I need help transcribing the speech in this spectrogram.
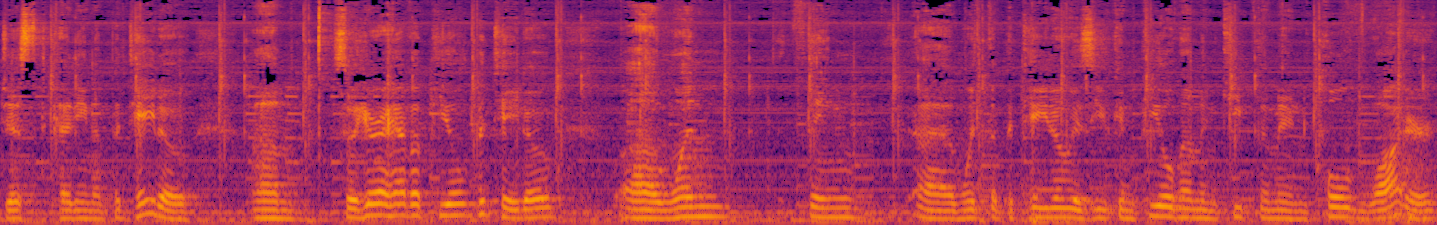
just cutting a potato. Um, so here I have a peeled potato. Uh, one thing uh, with the potato is you can peel them and keep them in cold water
